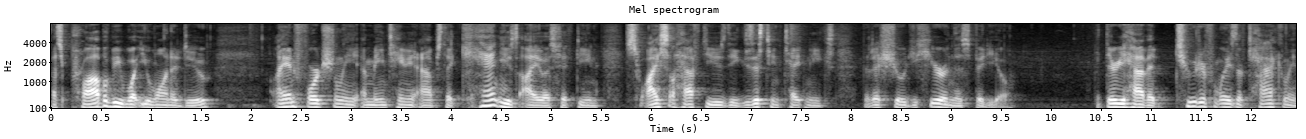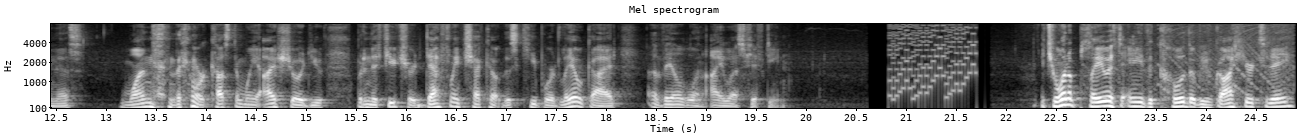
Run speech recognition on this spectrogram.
That's probably what you want to do. I unfortunately am maintaining apps that can't use iOS 15, so I still have to use the existing techniques that I showed you here in this video. But there you have it, two different ways of tackling this. One, the more custom way I showed you, but in the future, definitely check out this keyboard layout guide available in iOS 15. If you want to play with any of the code that we've got here today,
